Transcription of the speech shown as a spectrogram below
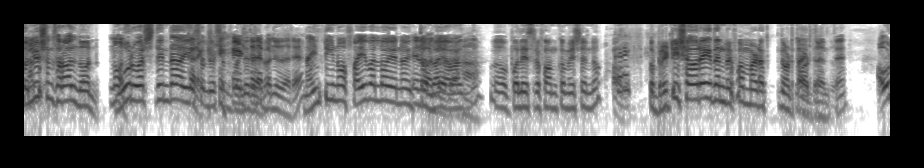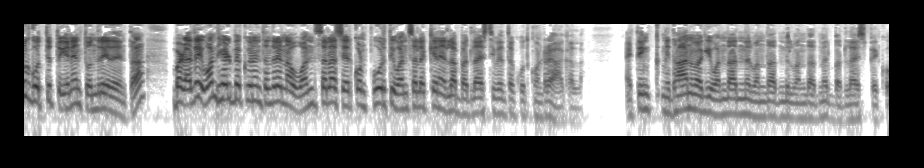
solutions are all known. ಮೂರು ವರ್ಷದಿಂದ ಈ ಸೊಲ್ಯೂಷನ್ ಬಂದಿದ್ದಾರೆ. ನೈನ್ಟೀನ್ ಓ ಫೈವ್ ಅಲ್ಲೋ ಏನೋ ಇತ್ತು ಯಾವಾಗ? ಪೊಲೀಸ್ ರಿಫಾರ್ಮ್ ಕಮಿಷನ್ ಬ್ರಿಟಿಷ್ ಅವರೇ ಇದನ್ನ ರಿಫಾರ್ಮ್ ಮಾಡಕ್ ನೋಡ್ತಾ ಇದ್ರಂತೆ. ಅವ್ರಿಗೆ ಗೊತ್ತಿತ್ತು ಏನೇನ್ ತೊಂದ್ರೆ ಇದೆ ಅಂತ. ಬಟ್ ಅದೇ ಒಂದ್ ಹೇಳ್ಬೇಕು ಏನಂತಂದ್ರೆ ನಾವು ಒಂದ್ ಸಲ ಸೇರ್ಕೊಂಡು ಪೂರ್ತಿ ಒಂದ್ ಸಲಕ್ಕೆ ಎಲ್ಲ ಬದಲಾಯಿಸ್ತೀವಿ ಅಂತ ಕೂತ್ಕೊಂಡ್ರೆ ಆಗಲ್ಲ. ಐ ಥಿಂಕ್ ನಿಧಾನವಾಗಿ ಒಂದಾದ್ಮೇಲೆ ಒಂದಾದ್ಮೇಲೆ ಒಂದಾದ್ಮೇಲೆ ಬದಲಾಯಿಸ್ಬೇಕು.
